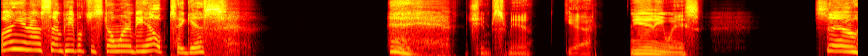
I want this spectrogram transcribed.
Well, you know, some people just don't want to be helped, I guess. Chimps, man. Yeah. Anyways. So,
